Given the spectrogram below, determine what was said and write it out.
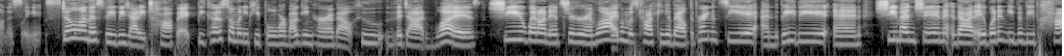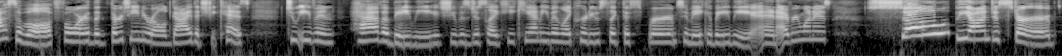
honestly. Still on this baby daddy topic, because so many people were bugging her about who the dad was, she went on Instagram Live and was talking about the pregnancy and the baby. And she mentioned that it wouldn't even be possible for the 13 year old guy that she kissed to even have a baby. She was just like, he can't even like produce like the sperm to make a baby. And everyone is so beyond disturbed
